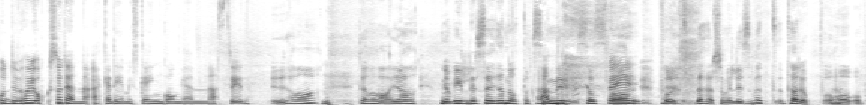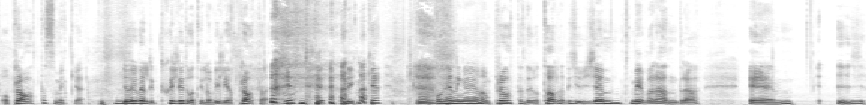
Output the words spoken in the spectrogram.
Och du har ju också den akademiska ingången, Astrid. Ja, det har jag. Jag ville säga något också ja. nu som svar på det här som Elisabeth tar upp om ja. att och, och prata så mycket. Jag är väldigt skyldig då till att vilja prata jättemycket. och, och Henning och jag pratade och talade ju jämt med varandra eh, i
